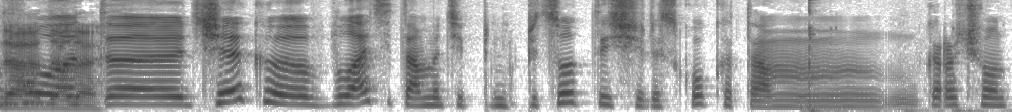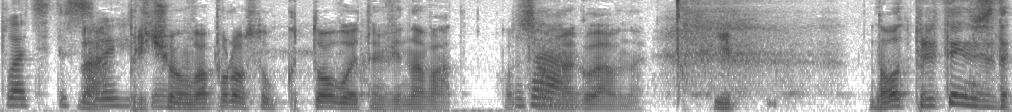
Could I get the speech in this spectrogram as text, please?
да, вот, да, да. э, человек э, платит там эти 500 тысяч или сколько там, короче, он платит из Да, своих причем денег. вопрос, кто в этом виноват? Вот Да. самое главное. И Но вот претензии до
